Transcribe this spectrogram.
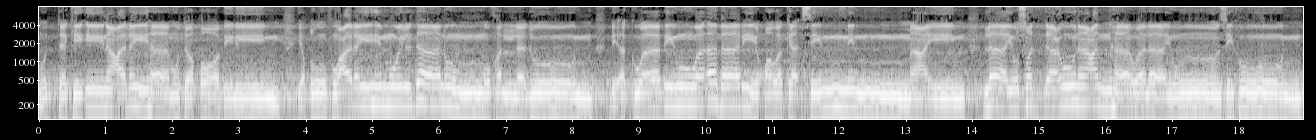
متكئين عليها متقابلين. يطوف عليهم ولدان مخلدون بأكواب وأباريق وكأس من معين. لا يصدعون عنها ولا ينزفون.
